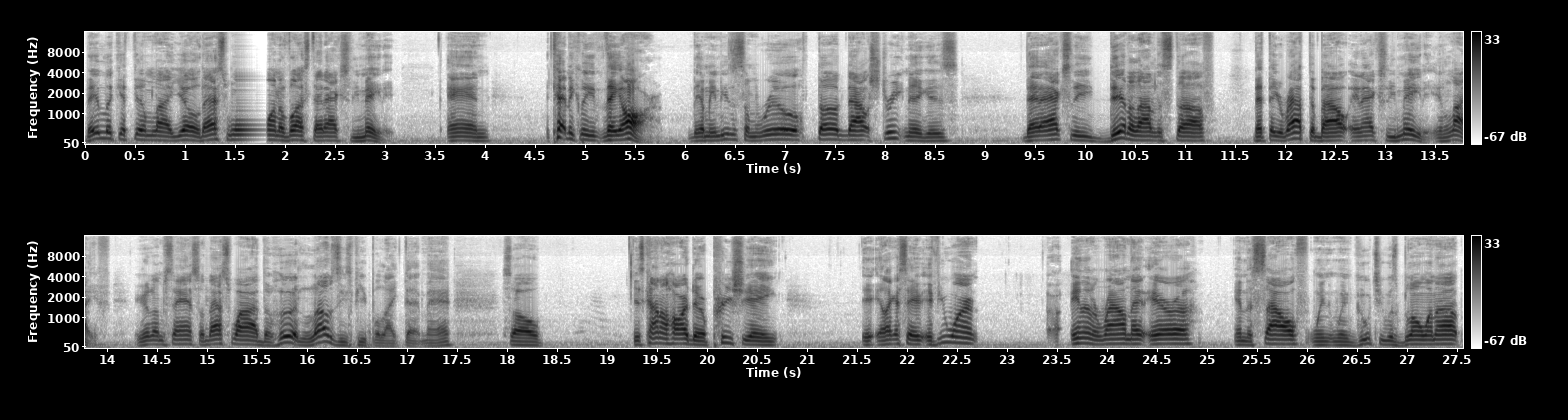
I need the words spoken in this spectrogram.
They look at them like, yo, that's one of us that actually made it. And technically they are. I mean, these are some real thugged out street niggas that actually did a lot of the stuff that they rapped about and actually made it in life. You know what I'm saying? So that's why the hood loves these people like that, man. So it's kind of hard to appreciate. Like I said, if you weren't uh, in and around that era in the South when when Gucci was blowing up,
